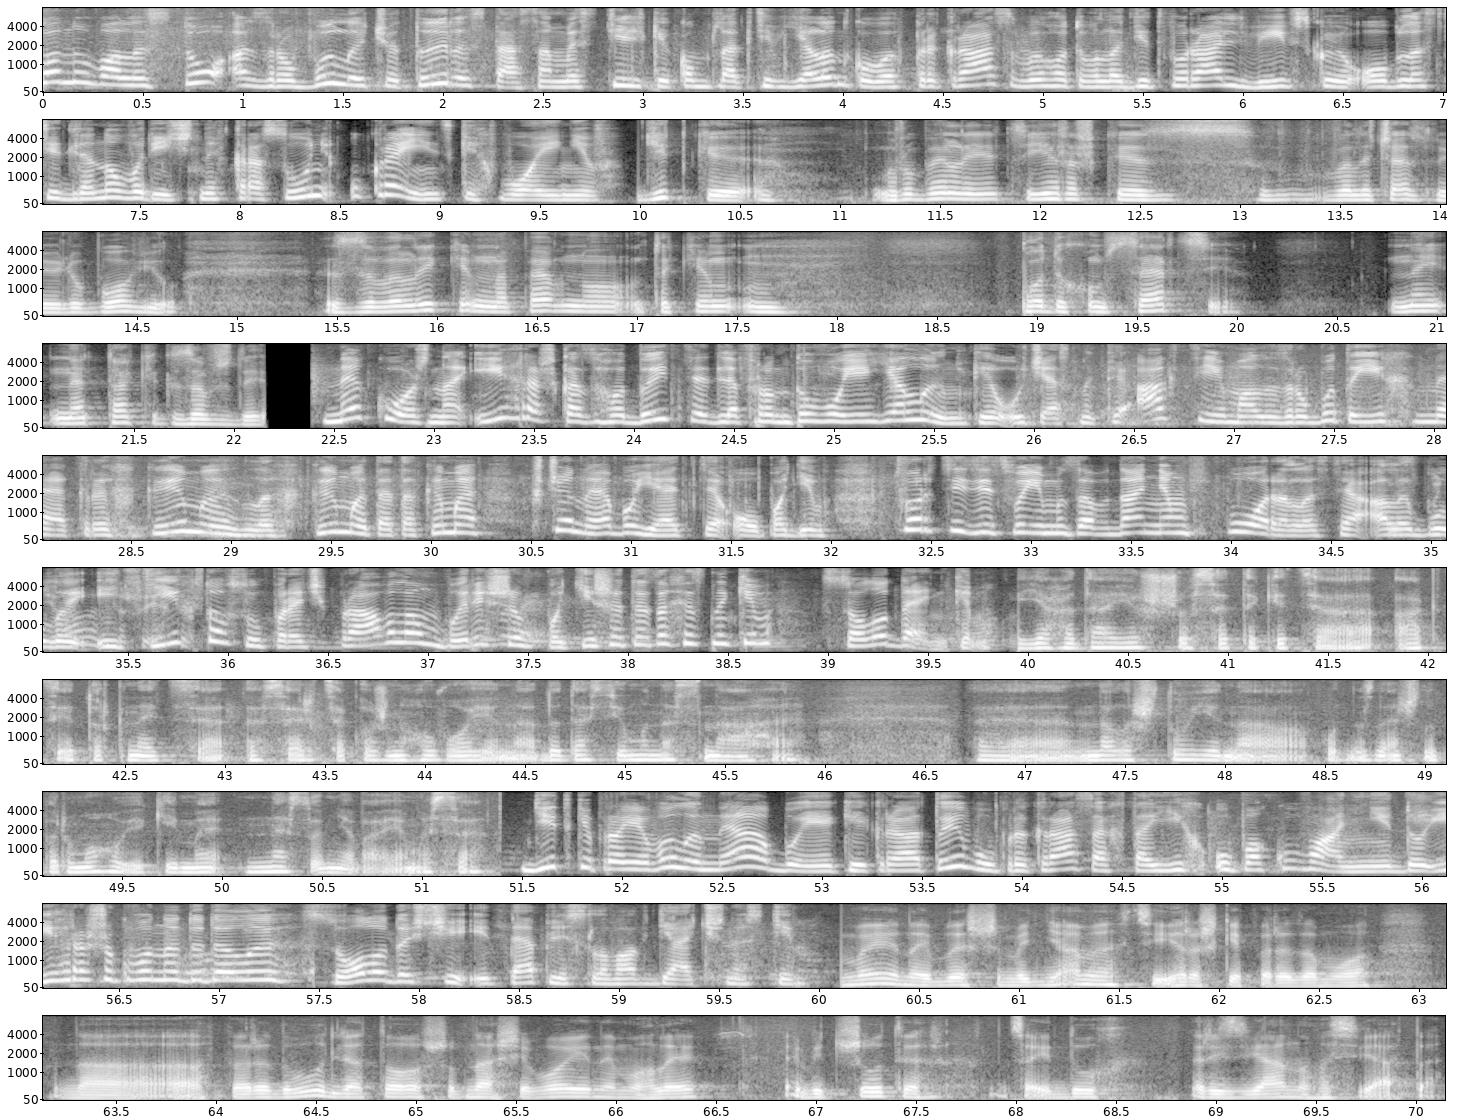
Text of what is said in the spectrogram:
Планували 100, а зробили 400. Саме стільки комплектів ялинкових прикрас виготовила дітвора Львівської області для новорічних красунь українських воїнів. Дітки робили ці іграшки з величезною любов'ю, з великим, напевно, таким подихом серці, не, не так, як завжди. Не кожна іграшка згодиться для фронтової ялинки. Учасники акції мали зробити їх не крихкими, легкими та такими, що не бояться опадів. Творці зі своїм завданням впоралися, але були і ті, хто всупереч правилам вирішив потішити захисників солоденьким. Я гадаю, що все-таки ця акція торкнеться серця кожного воїна, додасть йому наснаги, налаштує на однозначну перемогу, в якій ми не сумніваємося. Дітки проявили неабиякий креатив у прикрасах та їх упакуванні. До іграшок вони додали солодощі і теплі слова вдячності. Ми найближчими днями ці іграшки передамо на передову для того, щоб наші воїни могли відчути цей дух різдвяного свята.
